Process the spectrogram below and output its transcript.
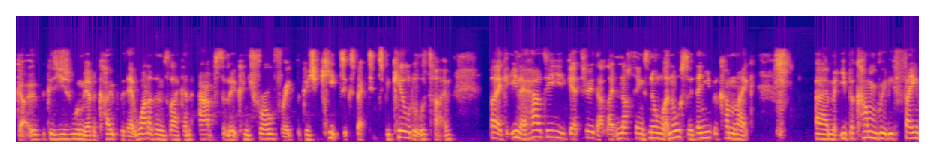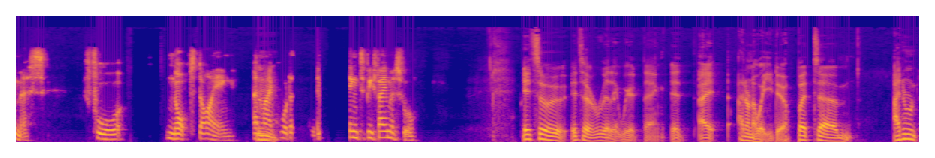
go because you just wouldn't be able to cope with it. One of them's like an absolute control freak because she keeps expected to be killed all the time. Like you know how do you get through that? Like nothing's normal. And also then you become like um you become really famous for not dying. And mm. like what a thing to be famous for. It's a it's a really weird thing. It I I don't know what you do, but um, I don't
